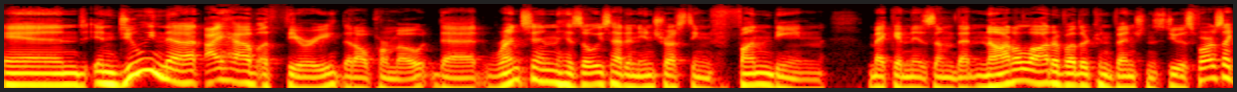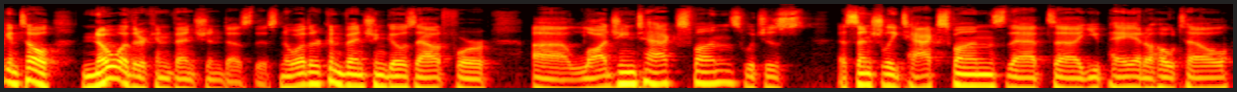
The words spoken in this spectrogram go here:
And in doing that, I have a theory that I'll promote that Renton has always had an interesting funding mechanism that not a lot of other conventions do. As far as I can tell, no other convention does this. No other convention goes out for uh, lodging tax funds, which is essentially tax funds that uh, you pay at a hotel,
